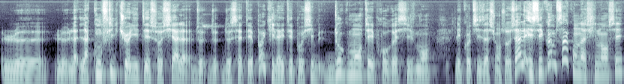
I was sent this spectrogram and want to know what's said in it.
le, la, conflictualité sociale de, de, cette époque, il a été possible d'augmenter progressivement les cotisations sociales. Et c'est comme ça qu'on a financé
